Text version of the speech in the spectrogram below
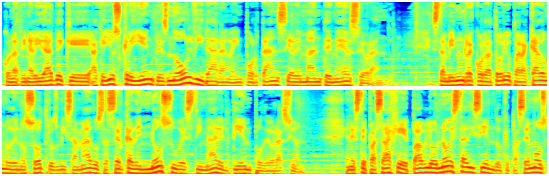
con la finalidad de que aquellos creyentes no olvidaran la importancia de mantenerse orando. Es también un recordatorio para cada uno de nosotros, mis amados, acerca de no subestimar el tiempo de oración. En este pasaje Pablo no está diciendo que pasemos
